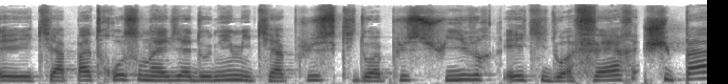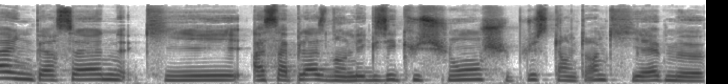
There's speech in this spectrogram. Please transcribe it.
et qui a pas trop son avis à donner mais qui a plus qui doit plus suivre et qui doit faire. Je suis pas une personne qui est à sa place dans l'exécution, je suis plus quelqu'un qui aime euh,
